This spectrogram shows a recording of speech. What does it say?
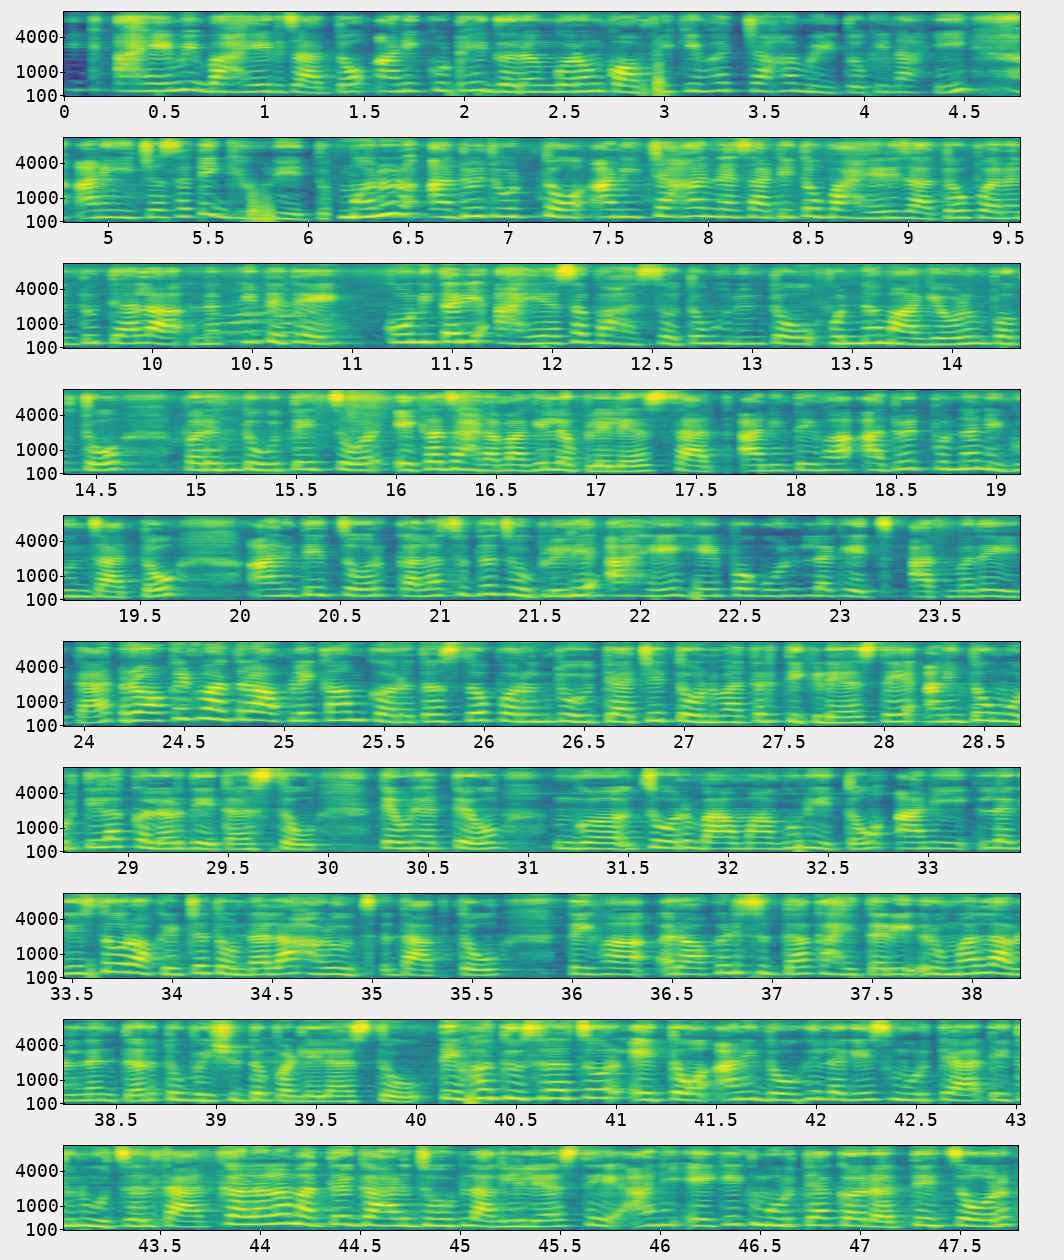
ठीक आहे मी बाहेर जातो आणि कुठे गरम गरम कॉफी किंवा चहा मिळतो की नाही आणि हिच्यासाठी घेऊन येतो. म्हणून अद्वैत उठतो आणि चहा आणण्यासाठी तो बाहेर जातो परंतु त्याला नक्की तेथे कोणीतरी आहे असा भास होतो म्हणून तो पुन्हा मागे वळून बघतो. परंतु ते चोर एका झाडामागे लपलेले असतात आणि तेव्हा अद्वैत पुन्हा निघून जातो आणि ते चोर कलासुद्धा झोपलेली आहे हे बघून लगेच आतमध्ये येतात. रॉकेट मात्र आपले काम करत असतो परंतु त्याचे तोंड मात्र तिकडे असते आणि तो मूर्तीला कलर देत असतो. तेवढ्यात तो ग चोर बा मागून येतो आणि लगेच तो रॉकेटच्या तोंडाला हळूच दाबतो. तेव्हा रॉकेटसुद्धा काहीतरी रुमाल लावल्यानंतर तो बेशुद्ध पडलेला असतो. तेव्हा दुसरा चोर येतो आणि दोघे लगेच मूर्त्या तिथून उचलतात. कलाला मात्र गाढ झोप लागलेली असते आणि एक एक मूर्त्या करत ते चोर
